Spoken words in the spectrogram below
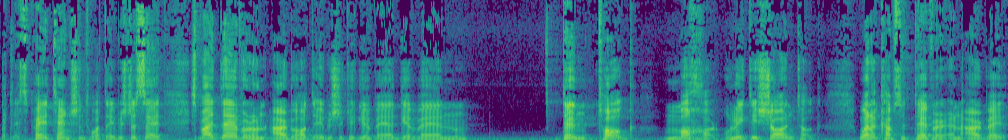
but let's pay attention to what the Abisha said. It's by Dever, un hot the Abisha given den Tog, Mochar, uniti Shon Tog. When it comes to Dever and Arbe,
